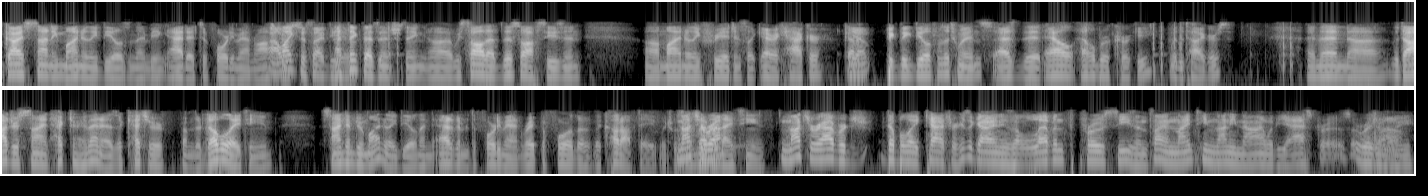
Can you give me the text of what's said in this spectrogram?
guys signing minor league deals and then being added to 40 man rosters. I like this idea. I think that's interesting. Uh, we saw that this offseason. Uh, minor league free agents like Eric Hacker got Yep. a big league deal from the Twins, as did Al Albuquerque with the Tigers. And then uh, the Dodgers signed Hector Jimenez, a catcher from their Double A team, signed him to a minor league deal, and then added him to the 40 man right before the, the cutoff date, which was Not your November ra- 19th. not your average Double A catcher. Here's a guy in his 11th pro season, signed in 1999 with the Astros originally.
